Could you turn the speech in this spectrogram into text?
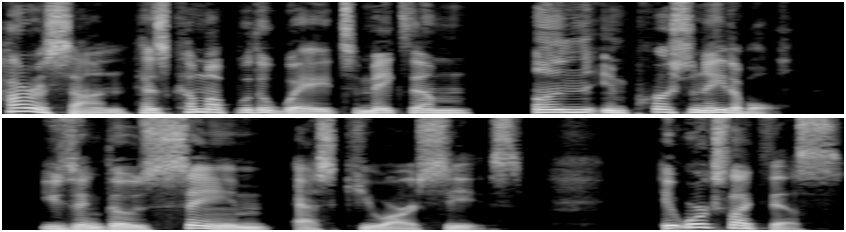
Harasan has come up with a way to make them unimpersonatable using those same SQRCs. It works like this.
